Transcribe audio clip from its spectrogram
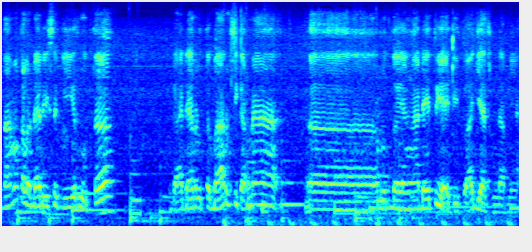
pertama kalau dari segi rute nggak ada rute baru sih karena eh, rute yang ada itu ya itu itu aja sebenarnya.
